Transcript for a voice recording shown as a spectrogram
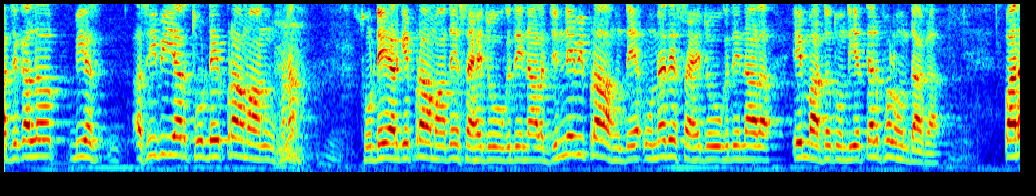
ਅੱਜ ਕੱਲ ਵੀ ਅਸੀਂ ਵੀ ਯਾਰ ਤੁਹਾਡੇ ਭਰਾਵਾਂ ਨੂੰ, ਹਨਾ? ਤੁਹਾਡੇ ਵਰਗੇ ਭਰਾਵਾਂ ਦੇ ਸਹਿਯੋਗ ਦੇ ਨਾਲ, ਜਿੰਨੇ ਵੀ ਭਰਾ ਹੁੰਦੇ ਆ, ਉਹਨਾਂ ਦੇ ਸਹਿਯੋਗ ਦੇ ਨਾਲ ਇਹ ਮਦਦ ਹੁੰਦੀ ਹੈ ਤਿਲਫਲ ਹੁੰਦਾਗਾ। ਪਰ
